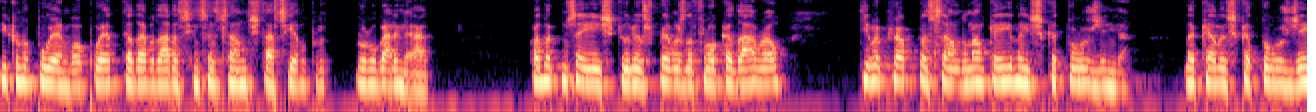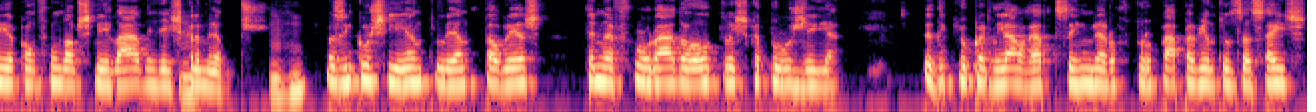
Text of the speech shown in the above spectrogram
e que no poema o poeta deve dar a sensação de estar sempre no lugar errado. Quando eu comecei a escrever os poemas da Flor Cadável, tive a preocupação de não cair na escatologia, naquela escatologia com fundo obscenidade e excrementos. Uhum. Mas inconscientemente, talvez, tenha aflorado outra escatologia, de que o cardeal Ratzinger, o futuro Papa Bento XVI,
